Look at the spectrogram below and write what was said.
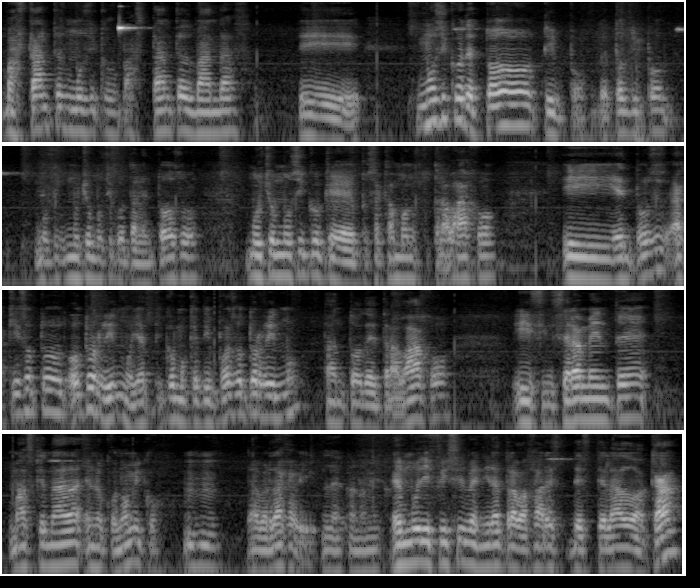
bastantes músicos, bastantes bandas y músicos de todo tipo, de todo tipo, mu- mucho músico talentoso, mucho músico que pues sacamos nuestro trabajo y entonces aquí es otro, otro ritmo, ya como que te impones otro ritmo, tanto de trabajo y sinceramente, más que nada en lo económico, la verdad Javi. Lo económico. Es muy difícil venir a trabajar de este lado acá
